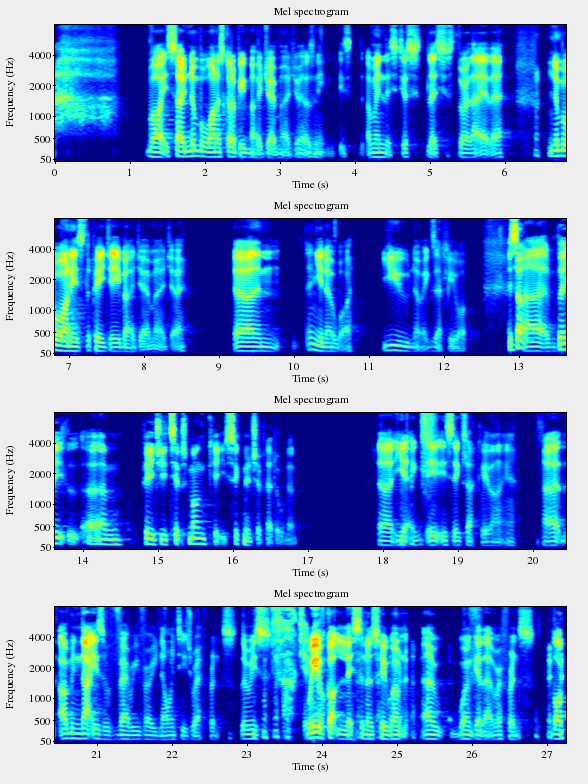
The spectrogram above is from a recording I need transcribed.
right. So number one has got to be Mojo Mojo, hasn't it? It's, I mean, let's just let's just throw that out there. number one is the PG Mojo Mojo, um, and you know why. You know exactly why. Is that Um, the um, PG Tips Monkey signature pedal then? Uh, yeah, it is exactly that. Yeah. Uh, I mean, that is a very, very nineties reference. There is, we have got listeners who won't uh, won't get that reference, like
